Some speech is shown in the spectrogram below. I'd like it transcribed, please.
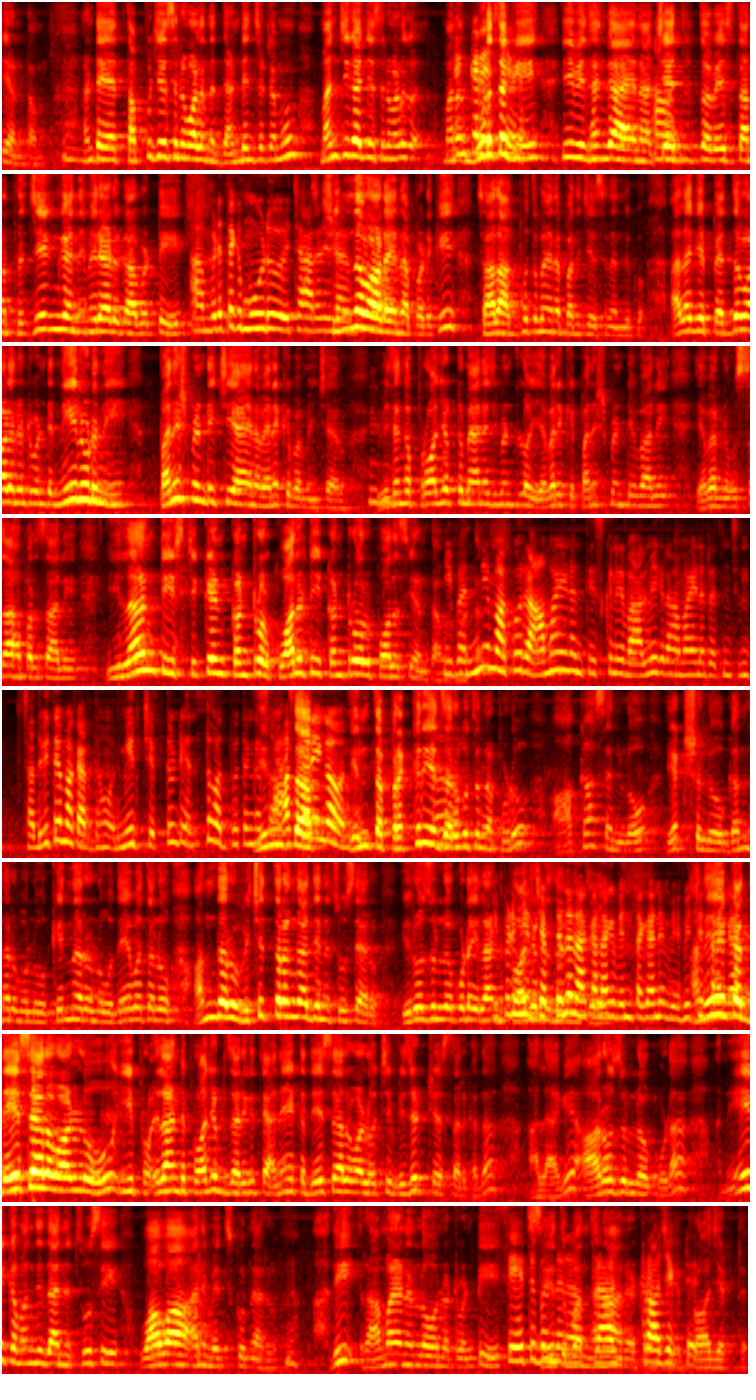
అంటాం. అంటే తప్పు చేసిన వాళ్ళని దండించటము మంచిగా చేసిన వాళ్ళు మన బుడతకి ఈ విధంగా ఆయన చేతులతో వేసి తాను ప్రత్యేకంగా నిమిరాడు కాబట్టి మిడతకి మూడు చిన్నవాడైనప్పటికీ చాలా అద్భుతమైన పని చేసినందుకు. అలాగే పెద్దవాడైనటువంటి నీలుడిని పనిష్మెంట్ ఇచ్చి ఆయన వెనక్కి పంపించారు. ఈ విధంగా ప్రాజెక్ట్ మేనేజ్మెంట్లో ఎవరికి పనిష్మెంట్ ఇవ్వాలి ఎవరిని ఉత్సాహపరచాలి ఇలాంటి stick and control quality control policy అంటాం ఇవన్నీ మాకు రామాయణం తీసుకుని వాల్మీకి రామాయణం రచించిన చదివితే మాకు అర్థం అవుతుంది మీరు చెప్తుంటే ఎంతో అద్భుతంగా ఇంత ప్రక్రియ జరుగుతున్నప్పుడు ఆకాశంలో యక్షులు గంధర్వులు కిన్నరులు దేవతలు అందరూ విచిత్రంగా దీన్ని చూశారు. ఈ రోజుల్లో కూడా ఇలాంటి అనేక దేశాల వాళ్ళు ఈ ఇలాంటి ప్రాజెక్ట్ జరిగితే అనేక దేశాల వాళ్ళు వచ్చి విజిట్ చేస్తారు కదా. అలాగే ఆ రోజుల్లో కూడా అనేక మంది దాన్ని చూసి వావా అని మెచ్చుకున్నారు. అది రామాయణంలో ఉన్నటువంటి సేతుబంధన అనేటువంటి. ప్రాజెక్ట్.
